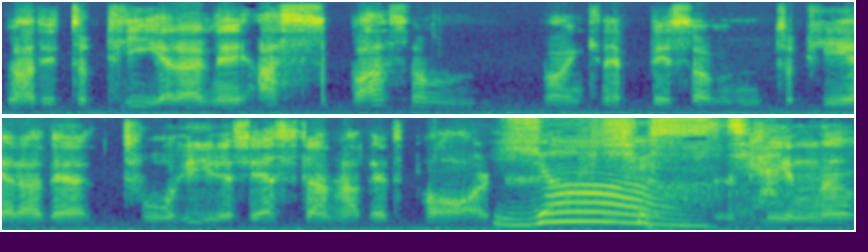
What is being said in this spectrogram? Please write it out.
du hade torteraren i Aspa som var en knäppis som torterade två hyresgäster. Han hade ett par. Ja, just Kvinnan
